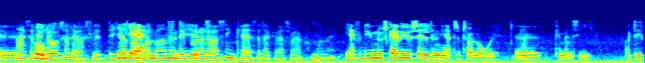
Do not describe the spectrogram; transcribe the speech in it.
Øh, Nej så på. det låser det også lidt. Det hjælper Ja, på en måde, men det putter at- det også i en kasse, der kan være svært at komme ud af. Ja, fordi nu skal vi jo sælge den her til 12-årige, øh, Ja. kan man sige. Og det.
